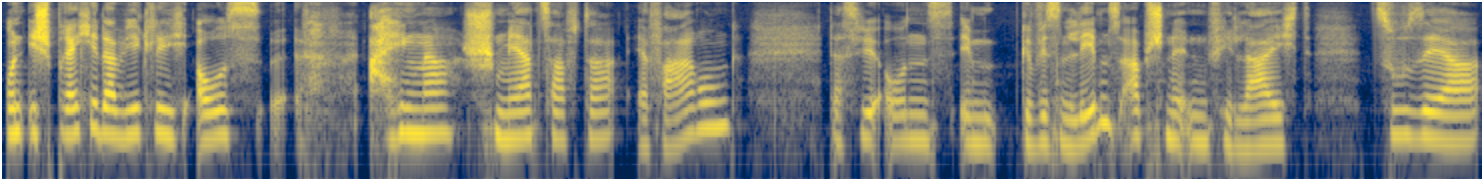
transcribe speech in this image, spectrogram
Und ich spreche da wirklich aus äh, eigener schmerzhafter Erfahrung, dass wir uns in gewissen Lebensabschnitten vielleicht zu sehr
